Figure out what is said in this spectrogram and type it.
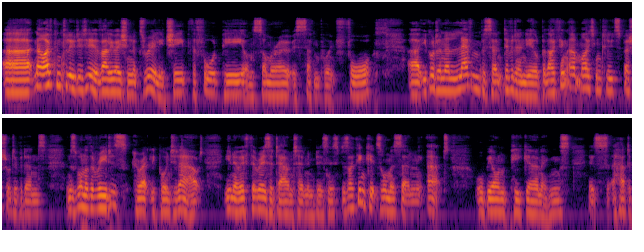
Uh, now, I've concluded here, valuation looks really cheap. The forward PE on Somero is 7.4. Uh, you've got an 11% dividend yield, but I think that might include special dividends. And as one of the readers correctly pointed out, you know, if there is a downturn in business, because I think it's almost certainly at or beyond peak earnings. It's had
